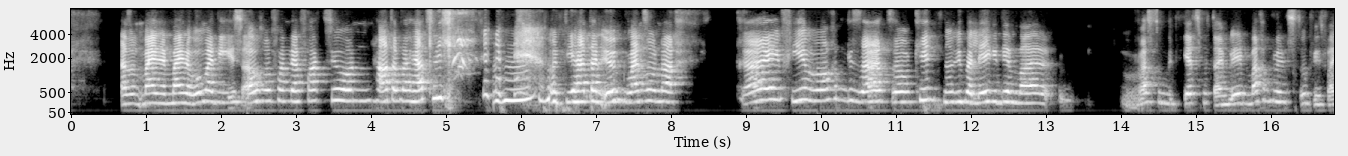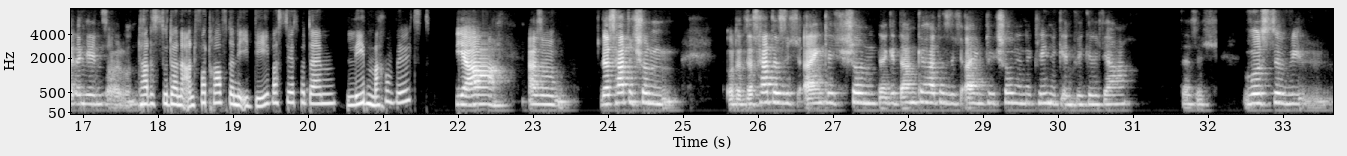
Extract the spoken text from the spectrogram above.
also meine, meine Oma, die ist auch so von der Fraktion hart, aber herzlich. Mhm. und die hat dann irgendwann so nach drei, vier Wochen gesagt, so Kind, nun überlege dir mal, was du mit, jetzt mit deinem Leben machen willst und wie es weitergehen soll. Und Hattest du da eine Antwort drauf, deine Idee, was du jetzt mit deinem Leben machen willst? Ja, also das hatte ich schon, oder das hatte sich eigentlich schon, der Gedanke hatte sich eigentlich schon in der Klinik entwickelt, ja. Dass ich wusste, wie,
